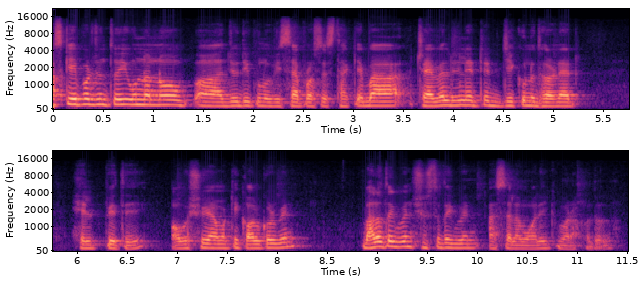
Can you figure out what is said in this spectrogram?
আজকে এই পর্যন্তই। অন্যান্য যদি কোনো ভিসা প্রসেস থাকে বা ট্রাভেল রিলেটেড যে কোনো ধরনের হেল্প পেতে, অবশ্যই আমাকে কল করবেন। ভালো থাকবেন, সুস্থ থাকবেন। আসসালামু আলাইকুম রহমতুল্লাহ।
